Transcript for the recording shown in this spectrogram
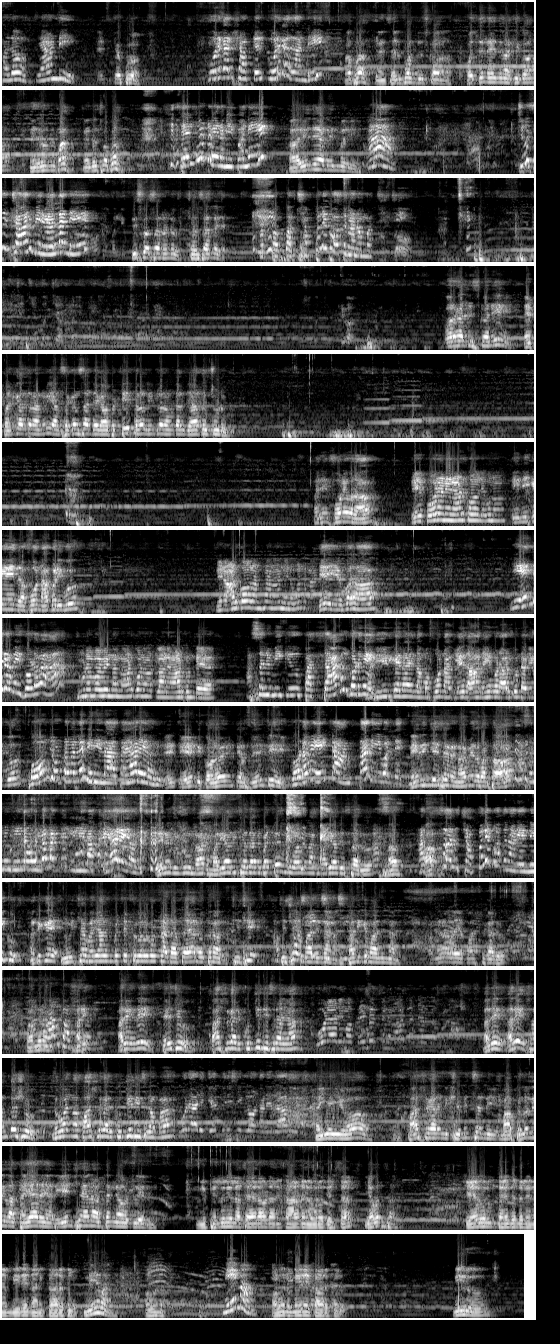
Hello ఏమండి? చెప్పు. కూరగాయల షాప్కి వెళ్ళి కూరగాయలు అండి. పాపా నేను సెల్ ఫోన్ చూసుకోవాలా పొద్దున్న అయింది నాకు ఇవ్వాలా నేను చూడండి పా నేను మీ పని? ఏం చేయాలి ఏంది మరి? ఆ. చూసి చాలు మీరు వెళ్ళండి. తీసుకొస్తాను సరే సర్లే. అబ్బబ్బా చెప్పలేకపోతున్నానమ్మా. కూరగాయలు తీసుకొని నేను పనికి వెళ్తున్నాను ఇవాళ సెకండ్ సాటర్డే కాబట్టి పిల్లలు ఇంట్లోనే ఉంటారు జాగ్రత్తగా చూడు. అరే ఫోన్ ఎవరా? రే పోరా నేను ఆడుకోవాలి ఇవ్వను ఏ నీకేంద్రా ఫోన్? నాకు కూడా ఇవ్వు. నేను ఆడుకోవాలంటున్నానా? నేను ఇవ్వను ఏ ఇవ్వరా? ఏంద్రా మీ గొడవ? చూడమ్మా వీడు నన్ను ఆడుకోవడం అట్లా నేను ఆడుతుంటే. అసలు మీకు పద్దాకలు గొడవే. వీడికైనా నమ్మ ఫోన్ నాకు లేదా? నేను కూడా ఆడుకుంటా నువ్వు. ఫోన్ చూడటం వల్లే మీరు ఇలా తయారయ్యారు. ఏంటి ఏంటి గొడవ ఏంటి అసలు ఏంటి? గొడవ ఏంటి? అంతా నీ వల్లే. నేనేం చేశాను? నా మీద పడతా? అసలు నువ్వు ఇలా ఉండబట్టే వీళ్ళు ఇలా తయారయ్యారు. నేనే నువ్వు నాకు మర్యాద ఇచ్చేదాన్ని బట్టే నువ్వు వాళ్ళు నాకు మర్యాద ఇస్తారు. అసలు చెప్పలేకపోతున్నా నేను నీకు. అందుకే నువ్వు ఇచ్చే మర్యాదను బట్టి పిల్లలు కూడా తయారవుతున్నారు. చిచి చిచి మాలిన్నాను పనికి మాలిన్నాను వందనాలయ్య పాస్టర్ గారు. వందనాలు అరే. అరే అరే తేజు పాస్టర్ గారి కుర్చీ తీసురాయా అరే అరే సంతోషు నువ్వన్నా పాస్టర్ గారి కుర్చీ తీసురామ్మా అయ్యయ్యో పాస్టర్ గారిని క్షమించండి మా పిల్లలు ఇలా తయారయ్యారు ఏం చేయాలో అర్థం కావట్లేదు. మీ పిల్లలు ఇలా తయారవడానికి కారణం ఎవరో తెలుసా? ఎవరు సార్? కేవలం తల్లిదండ్రులైన మీరే దానికి కారకులు. మేమా? అవును. మేమా? అవును మీరే కారకులు. మీరు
